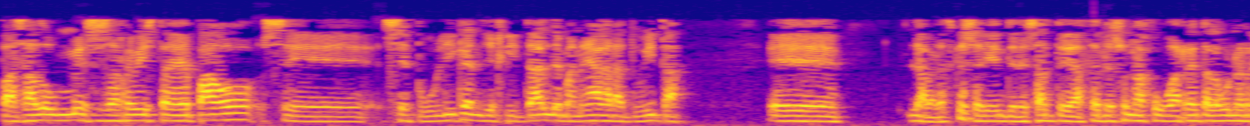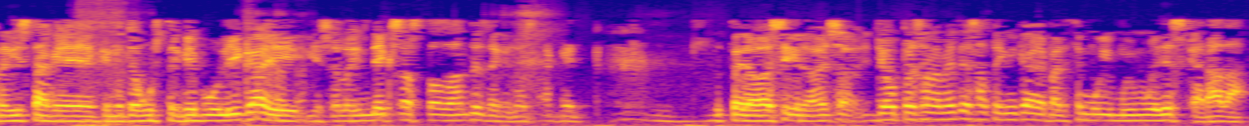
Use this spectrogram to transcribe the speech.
pasado un mes esa revista de pago se, se publica en digital de manera gratuita. Eh, la verdad es que sería interesante hacerles una jugarreta a alguna revista que, no te guste que publica y, se lo indexas todo antes de que lo saquen. Pero sí, no, eso, yo personalmente esa técnica me parece muy, muy, muy descarada.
